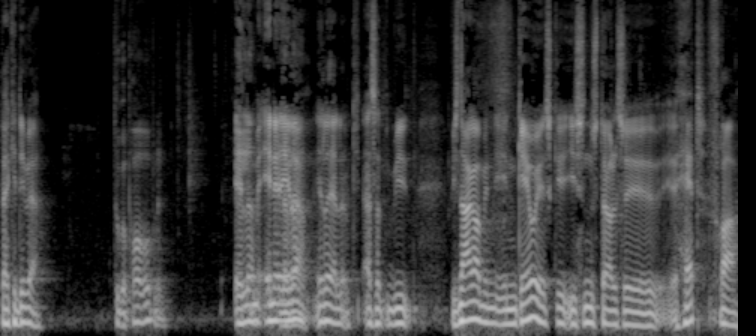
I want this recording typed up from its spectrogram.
Hvad kan det være? du kan prøve at åbne den. Eller, Men, eller, lad eller, være. eller, eller, altså, vi, vi snakker om en, en gaveæske i sådan en størrelse øh, hat fra...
